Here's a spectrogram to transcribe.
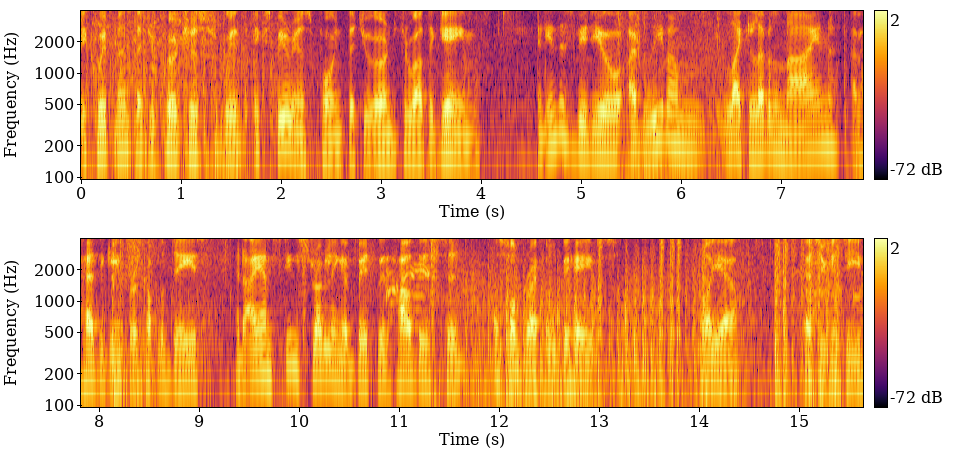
equipment that you purchase with experience point that you earned throughout the game. And in this video, I believe I'm like level 9. I've had the game for a couple of days, and I am still struggling a bit with how this uh, assault rifle behaves. Oh yeah, as you can see.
